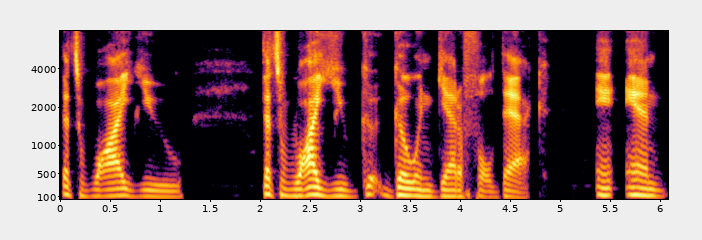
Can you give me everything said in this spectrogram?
That's why you that's why you go and get a full deck. And, and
